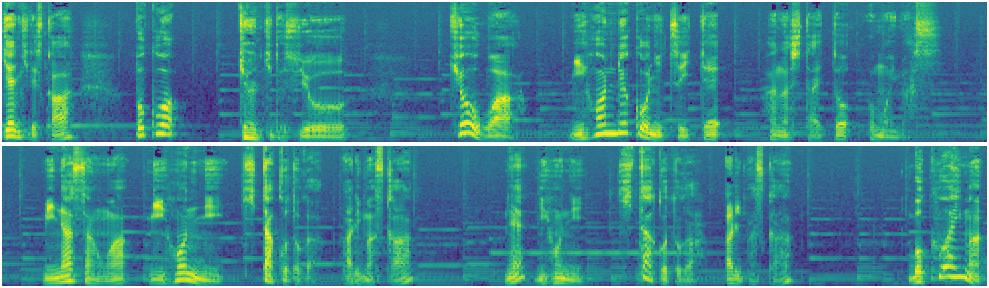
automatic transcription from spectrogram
元気ですか？僕は元気ですよ。今日は日本旅行について話したいと思います。皆さんは日本に来たことがありますか？ね？日本に来たことがありますか？僕は今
